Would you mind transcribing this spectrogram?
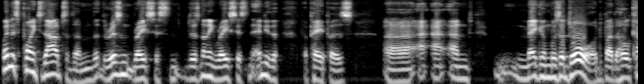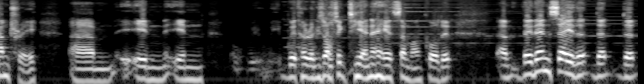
when it's pointed out to them that there isn't racist, there's nothing racist in any of the, the papers, uh, and Meghan was adored by the whole country um, in in with her exotic DNA, as someone called it. Um, they then say that, that that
